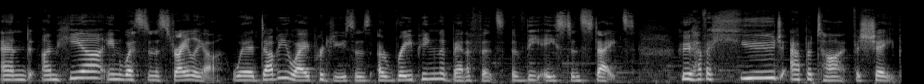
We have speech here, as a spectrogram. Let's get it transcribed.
and I'm here in Western Australia, where WA producers are reaping the benefits of the eastern states, who have a huge appetite for sheep.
